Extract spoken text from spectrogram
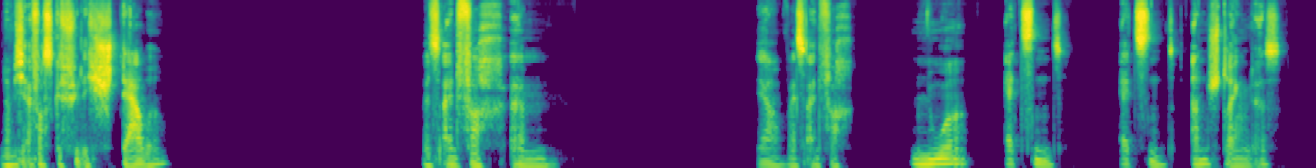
dann habe ich einfach das Gefühl, ich sterbe. Weil's einfach, ähm ja, weil's einfach nur ätzend, ätzend anstrengend ist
